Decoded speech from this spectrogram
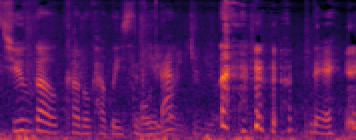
지우가오카로 가고 있습니다. 네.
